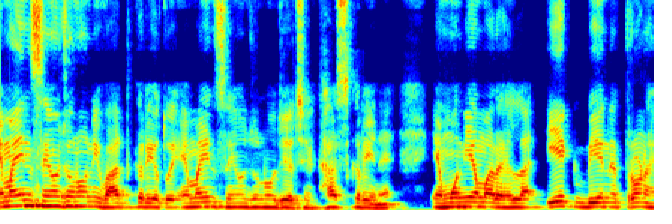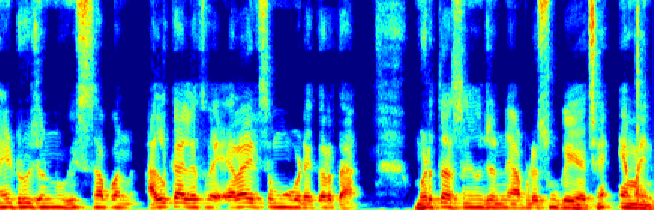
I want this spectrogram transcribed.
એમાઇન સંયોજનોની વાત કરીએ તો એમાઇન સંયોજનો જે છે, ખાસ કરીને એમોનિયામાં રહેલા એક, બે ને ત્રણ હાઇડ્રોજનનું વિસ્થાપન આલ્કાઇલ અથવા એરાઇલ સમૂહ વડે કરતા મળતા સંયોજનને આપણે શું કહીએ છીએ? એમાઇન.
